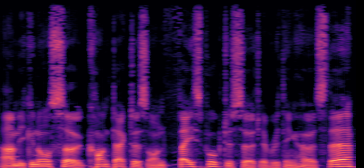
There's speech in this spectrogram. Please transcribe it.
Um, you can also contact us on Facebook. Just search Everything Hurts there.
